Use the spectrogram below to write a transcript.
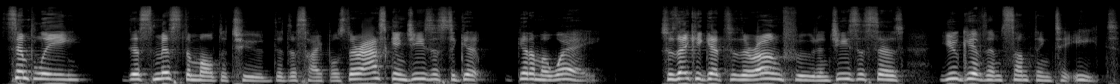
simply dismiss the multitude, the disciples. They're asking Jesus to get, get them away so they could get to their own food. And Jesus says, You give them something to eat.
